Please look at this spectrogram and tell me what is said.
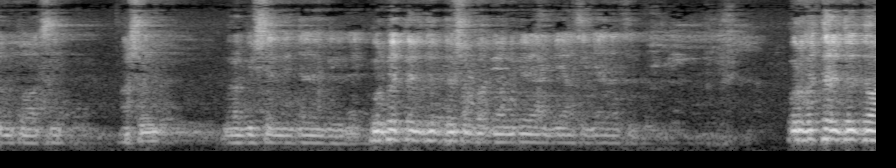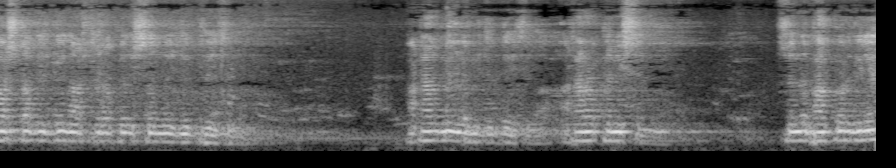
মতো আছে। আমরা বিশ্বের যুদ্ধ সম্পর্কে আছে, জ্ঞান আছে। যুদ্ধ যুদ্ধ হয়েছিল। আঠারো যুদ্ধ হয়েছিল। আঠারো ভাগ করে দিলেন।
